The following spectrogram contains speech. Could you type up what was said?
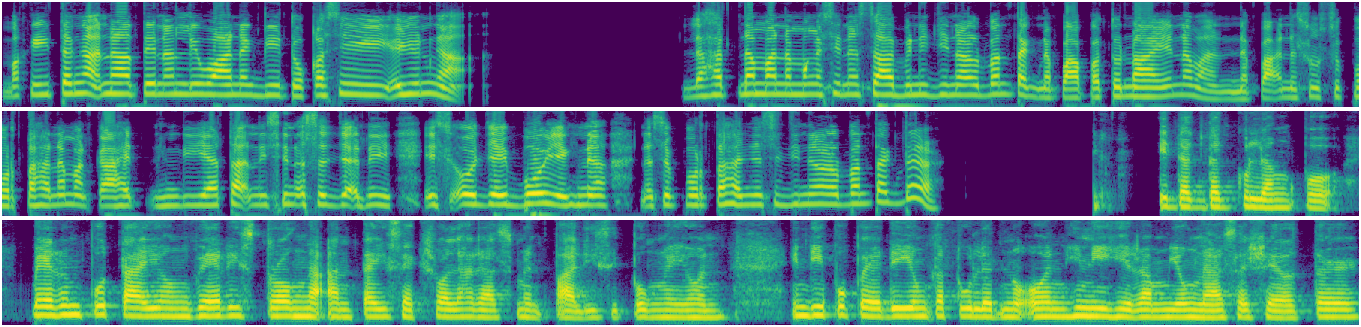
makita nga natin ang liwanag dito kasi ayun nga lahat naman ng mga sinasabi ni General Bantag napapatunayan naman, napa, nasusuportahan naman kahit hindi yata ni sinasadya ni SOJ Boying na nasuportahan niya si General Bantag there. Idagdag ko lang po, meron po tayong very strong na anti-sexual harassment policy po ngayon. Hindi po pwede yung katulad noon, hinihiram yung nasa shelter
